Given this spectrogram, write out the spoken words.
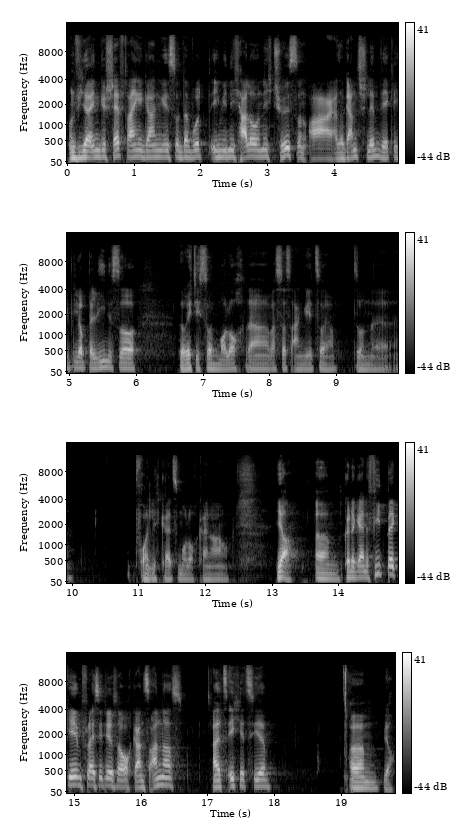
und wie er in ein Geschäft reingegangen ist und dann wurde irgendwie nicht Hallo und nicht Tschüss und oh, also ganz schlimm wirklich. Ich glaube, Berlin ist so, so richtig so ein Moloch, da, was das angeht, so ja, so ein äh, Freundlichkeitsmoloch, keine Ahnung. Ja, ähm, könnt ihr gerne Feedback geben. Vielleicht seht ihr es auch ganz anders als ich jetzt hier. Ähm, ja,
